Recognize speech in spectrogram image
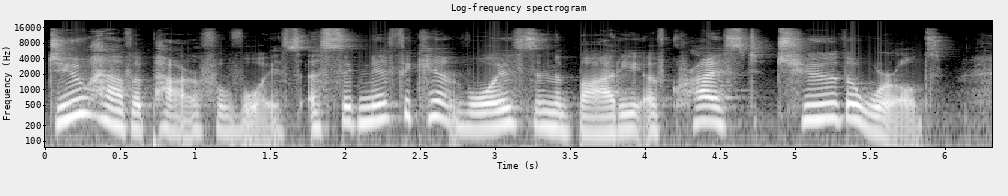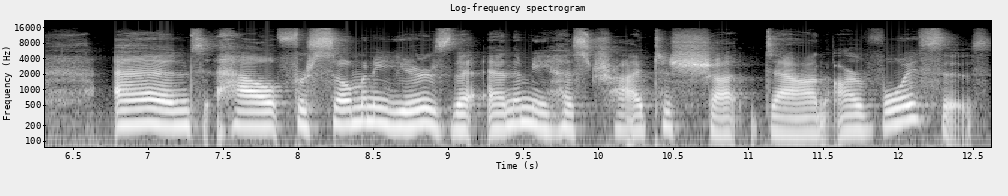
do have a powerful voice, a significant voice in the body of Christ to the world. And how, for so many years, the enemy has tried to shut down our voices.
